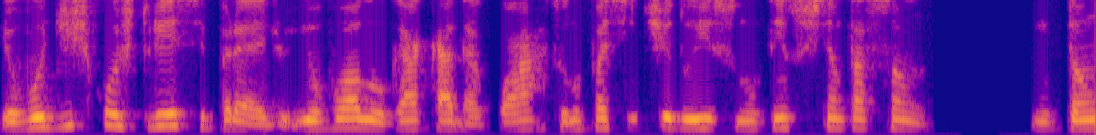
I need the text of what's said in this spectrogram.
Eu vou desconstruir esse prédio e eu vou alugar cada quarto. Não faz sentido isso, não tem sustentação. Então,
